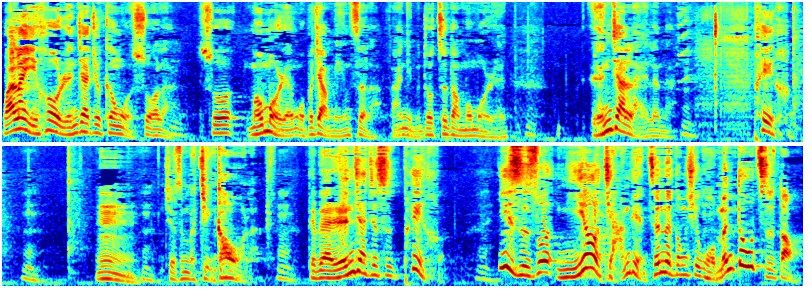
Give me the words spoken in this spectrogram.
完了以后，人家就跟我说了，说某某人，我不讲名字了，反正你们都知道某某人，人家来了呢，配合，嗯，嗯就这么警告我了，嗯对不对？人家就是配合，意思是说你要讲点真的东西，我们都知道，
